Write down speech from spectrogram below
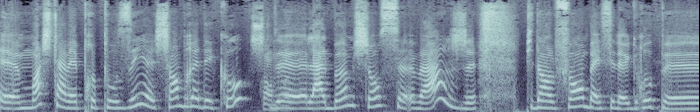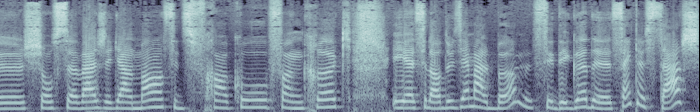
euh, moi, je t'avais proposé Chambre d'écho Chambre. de l'album Chose sauvage. Puis dans le fond, ben c'est le groupe euh, Chose sauvage également. C'est du franco funk rock et euh, c'est leur deuxième album. C'est des gars de Saint-Eustache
